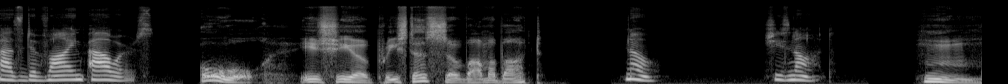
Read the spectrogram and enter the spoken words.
Has divine powers. Oh, is she a priestess of Amabat? No, she's not. Hmm.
